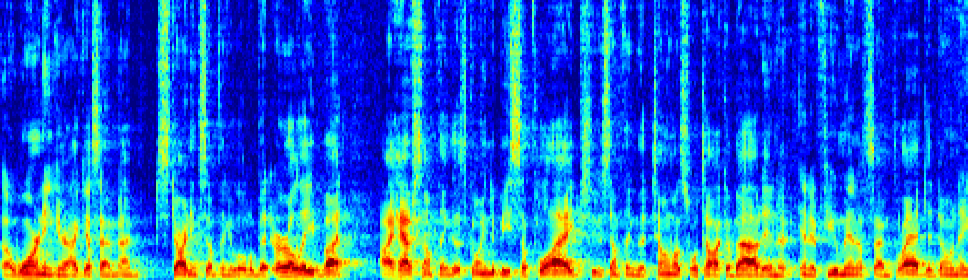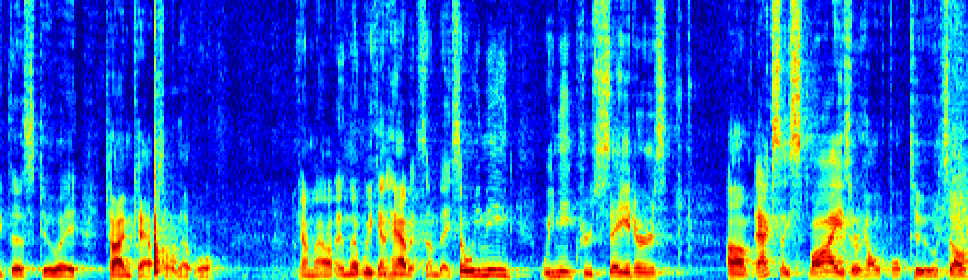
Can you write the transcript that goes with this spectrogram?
a warning here. I guess I'm, I'm starting something a little bit early, but I have something that's going to be supplied to something that Thomas will talk about in a, in a few minutes. I'm glad to donate this to a time capsule that will come out and that we can have it someday. So we need, we need crusaders. Um, actually, spies are helpful too. So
